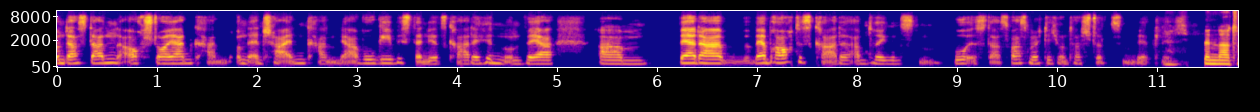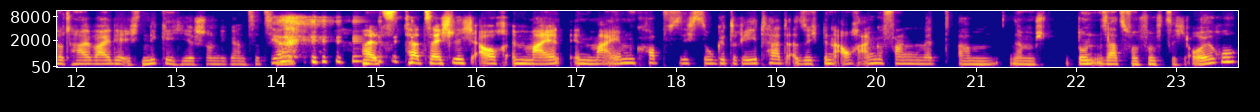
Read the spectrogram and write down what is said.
und das dann auch steuern kann und entscheiden kann, ja, wo gebe ich es denn jetzt gerade hin und wer, ähm, wer da, wer braucht es gerade am dringendsten? Wo ist das? Was möchte ich unterstützen, wirklich? Ich bin da total bei dir. Ich nicke hier schon die ganze Zeit, ja. weil es tatsächlich auch in, mein, in meinem Kopf sich so gedreht hat. Also ich bin auch angefangen mit ähm, einem Stundensatz von 50 Euro.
